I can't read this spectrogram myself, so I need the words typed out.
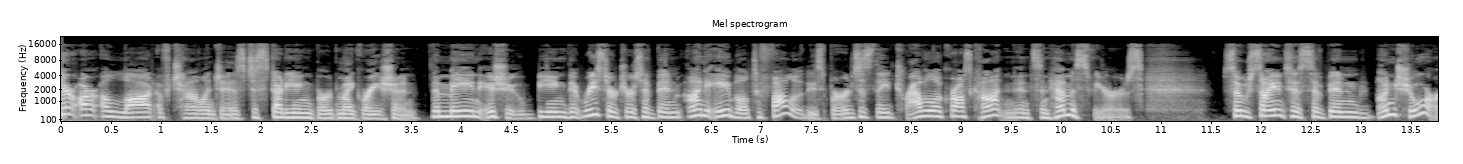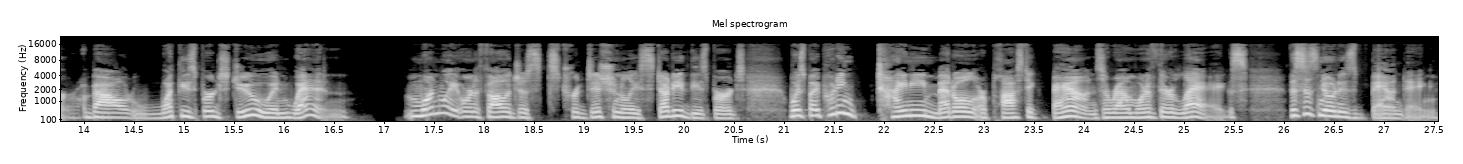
There are a lot of challenges to studying bird migration. The main issue being that researchers have been unable to follow these birds as they travel across continents and hemispheres. So scientists have been unsure about what these birds do and when. One way ornithologists traditionally studied these birds was by putting tiny metal or plastic bands around one of their legs. This is known as banding.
